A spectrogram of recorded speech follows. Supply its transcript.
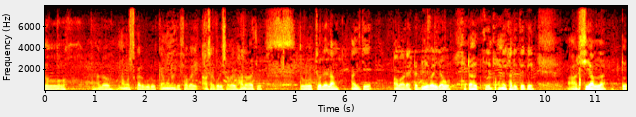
তো হ্যালো, নমস্কার গুরু, কেমন আছে সবাই? আশা করি সবাই ভালো আছে। তো চলে এলাম, আজকে আবার একটা বিয়ে বাড়ি যাব, সেটা হচ্ছে ধনেখালি থেকে, আর শিয়ালদা। তো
